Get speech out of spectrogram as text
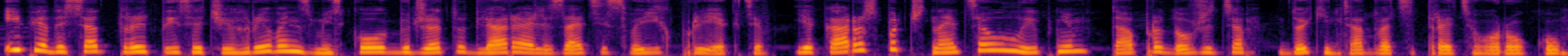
і 53 тисячі гривень з міського бюджету для реалізації своїх проєктів, яка розпочнеться у липні та продовжиться до кінця 2023 року.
